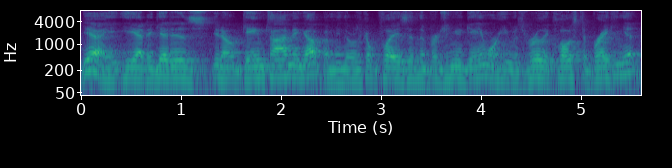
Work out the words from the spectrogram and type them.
Yeah, he, he, had to get his you know game timing up. I mean, there was a couple plays in the Virginia game where he was really close to breaking it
